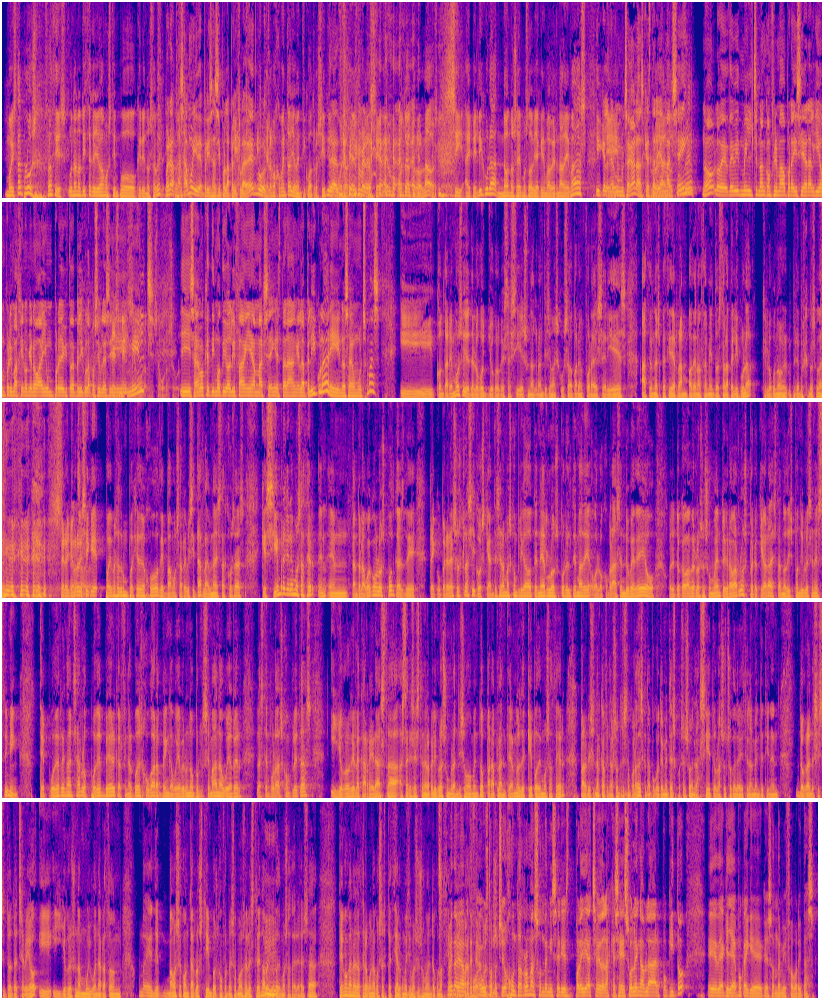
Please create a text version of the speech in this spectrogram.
Movistar Plus, Francis, una noticia que llevamos tiempo queriendo saber. Bueno, ha pasado muy deprisa así por la película de Ed Wood. Que lo hemos comentado ya en 24 sitios. Ya, comentado en verdad. lo hemos comentado de todos los lados. Sí, hay película, no, no sabemos todavía quién va a haber nada de más. Y que le Eh, tenemos muchas ganas, que estaría Max Shane. ¿no? Lo de David Milch no han confirmado por ahí si era el guion, pero imagino que no hay un proyecto de película posible sin Milch, seguro, seguro, seguro. Y sabemos que Timothy Olyphant y Max Shane estarán en la película y no sabemos mucho más. Y contaremos, y desde luego yo creo que esa sí es una grandísima excusa para en fuera de series hacer una especie de rampa de lanzamiento hasta la película, que luego no esperemos que no se va a decir. Pero yo creo que sí que podemos hacer un pequeño juego de vamos a revisitarla. Una de estas cosas que siempre queremos hacer en, en tanto en la web como en los podcasts, de recuperar esos clásicos que antes era más complicado tenerlos por el tema de o los comprabas en DVD o, o te tocaba verlos en su momento y grabarlos, pero que ahora estando disponibles en streaming, te puedes reenganchar, los puedes ver, que al final puedes jugar, a, venga, voy a ver uno por semana, voy a ver las temporadas completas, y yo creo que la carrera hasta, hasta que se estrene la película es un grandísimo momento para plantearnos de qué podemos hacer para lesionar, que al final son tres temporadas, que tampoco te metes, pues eso, en las siete o las ocho que tradicionalmente tienen dos grandes éxitos de HBO, y, y yo creo que es una muy buena razón. eh, de- vamos a contar los tiempos conforme sepamos el estreno, a ver qué podemos hacer. Esa, tengo ganas de hacer alguna cosa especial, como hicimos en su momento con los A 100 mí también me apetece, me gusta mucho. Yo junto a Roma son de mis series por ahí de HBO de las que se suelen hablar poquito eh, de aquella época y que, que son de mis favoritas.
